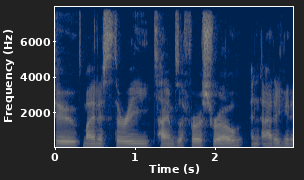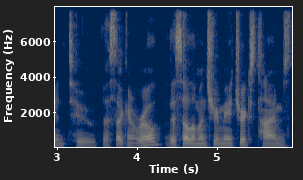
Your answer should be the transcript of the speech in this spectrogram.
to minus 3 times the first row and adding it into the second row. This elementary matrix times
